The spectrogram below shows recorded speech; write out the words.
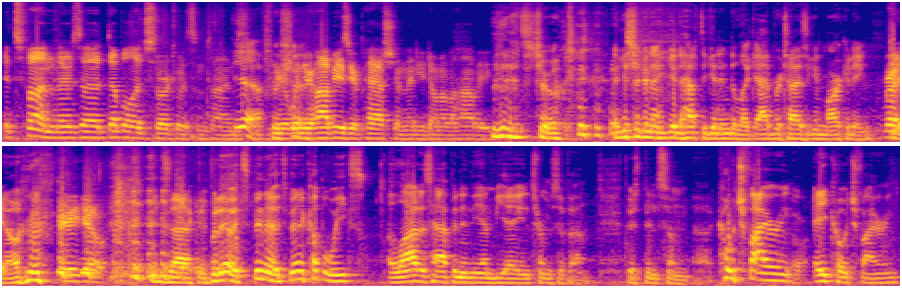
It's fun. There's a double edged sword to it sometimes. Yeah, for Your- sure. When your hobby is your passion, then you don't have a hobby. It's true. I guess you're gonna get, have to get into like advertising and marketing. Right. You know? there you go. exactly. But no, it's been a, it's been a couple weeks. A lot has happened in the NBA in terms of um, there's been some uh, coach firing or a coach firing.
